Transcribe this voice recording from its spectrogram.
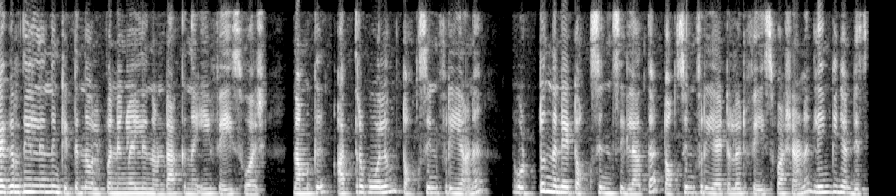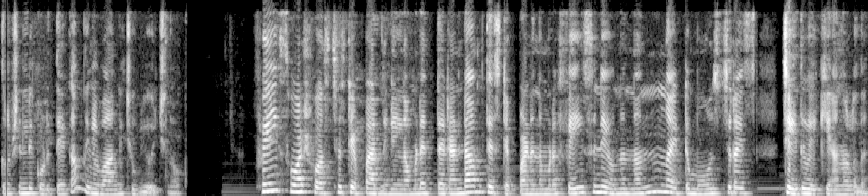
പ്രകൃതിയിൽ നിന്നും കിട്ടുന്ന ഉൽപ്പന്നങ്ങളിൽ നിന്നുണ്ടാക്കുന്ന ഈ ഫേസ് വാഷ് നമുക്ക് അത്ര പോലും ടോക്സിൻ ഫ്രീ ആണ്. ഒട്ടും തന്നെ ടോക്സിൻസ് ഇല്ലാത്ത ടോക്സിൻ ഫ്രീ ആയിട്ടുള്ള ഒരു ഫേസ് വാഷ് ആണ്. ലിങ്ക് ഞാൻ ഡിസ്ക്രിപ്ഷനിൽ കൊടുത്തേക്കാം. നിങ്ങൾ വാങ്ങിച്ച് ഉപയോഗിച്ച് നോക്കും. ഫേസ് വാഷ് ഫസ്റ്റ് സ്റ്റെപ്പ് ആയിരുന്നെങ്കിൽ നമ്മുടെ രണ്ടാമത്തെ സ്റ്റെപ്പാണ് നമ്മുടെ ഫേസിനെ ഒന്ന് നന്നായിട്ട് മോയ്സ്ചറൈസ് ചെയ്ത് വെക്കുക എന്നുള്ളത്.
